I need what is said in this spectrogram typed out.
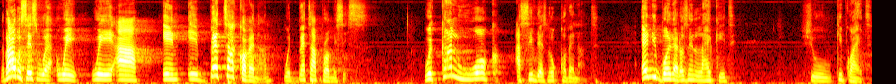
The Bible says we we, we are in a better covenant with better promises. We can't walk as if there's no covenant. Anybody that doesn't like it should keep quiet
